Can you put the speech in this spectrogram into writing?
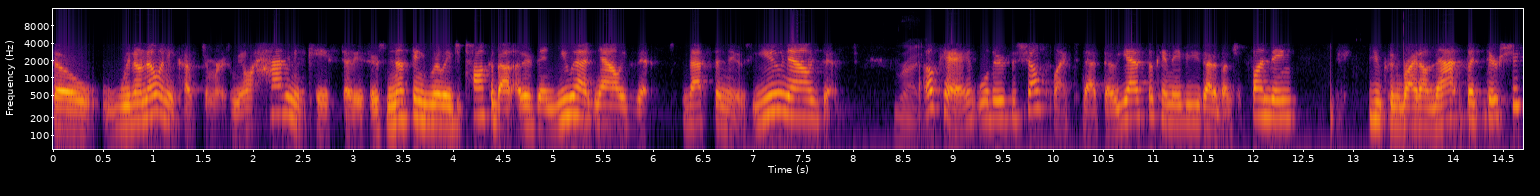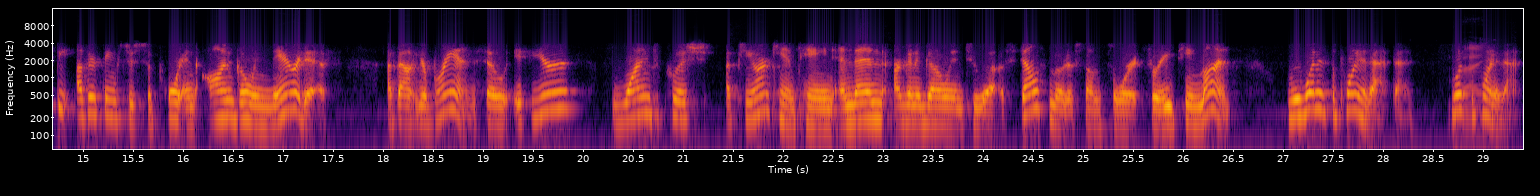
So we don't know any customers. We don't have any case studies. There's nothing really to talk about other than you now exist. That's the news. You now exist. Right. Okay. Well, there's a shelf life to that, though. Yes. Okay. Maybe you got a bunch of funding you can write on that, but there should be other things to support an ongoing narrative about your brand. So if you're wanting to push a PR campaign and then are going to go into a stealth mode of some sort for 18 months, well, what is the point of that then? What's right. the point of that?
